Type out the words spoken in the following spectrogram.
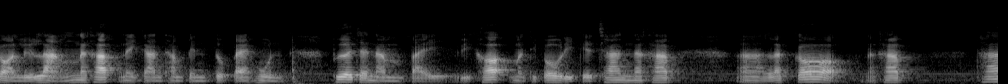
ก่อนหรือหลังนะครับ ในการทำเป็นตัวแปรหุ่น เพื่อจะนำไปวิเคราะห์ multiple regression นะครับอ่าแล้วก็นะครับ ถ้า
